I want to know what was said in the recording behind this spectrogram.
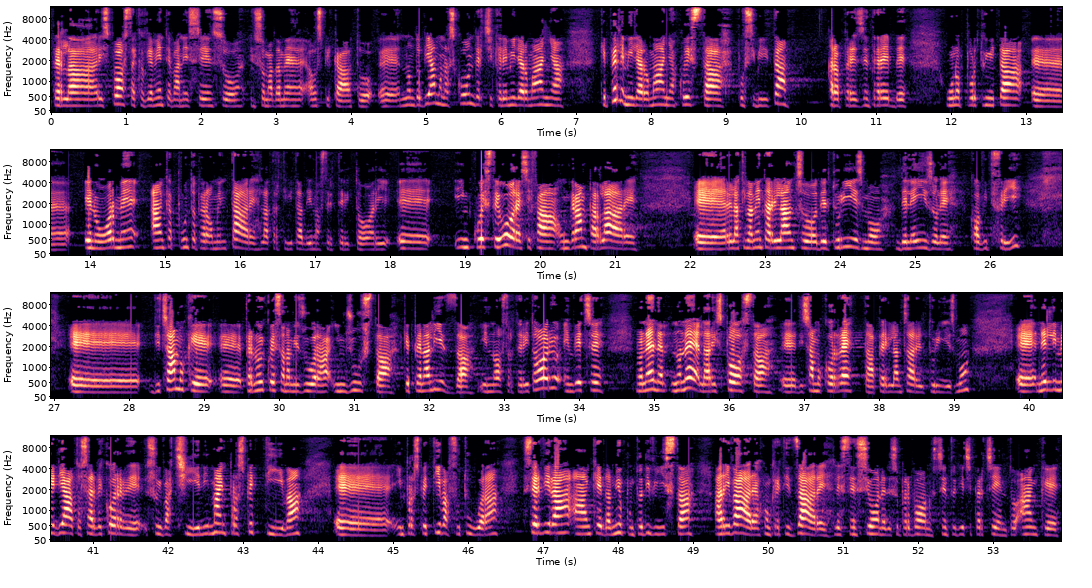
per la risposta che ovviamente va nel senso insomma, da me auspicato. Eh, non dobbiamo nasconderci che, che per l'Emilia Romagna questa possibilità rappresenterebbe un'opportunità eh, enorme anche appunto per aumentare l'attrattività dei nostri territori. E in queste ore si fa un gran parlare eh, relativamente al rilancio del turismo delle isole Covid-free. Eh, diciamo che eh, per noi questa è una misura ingiusta che penalizza il nostro territorio e invece non è, non è la risposta eh, diciamo, corretta per rilanciare il turismo eh, nell'immediato serve correre sui vaccini, ma in prospettiva, eh, in prospettiva futura servirà anche dal mio punto di vista arrivare a concretizzare l'estensione del super bonus 110% anche,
